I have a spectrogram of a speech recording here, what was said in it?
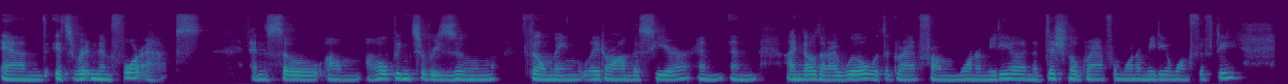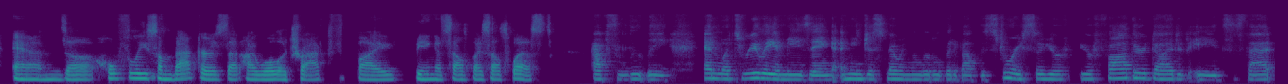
And it's written in four acts. And so um, hoping to resume filming later on this year. And, and I know that I will with a grant from Warner Media, an additional grant from Warner Media 150, and uh, hopefully some backers that I will attract by being at South by Southwest. Absolutely. And what's really amazing, I mean, just knowing a little bit about the story. So your your father died of AIDS. Is that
